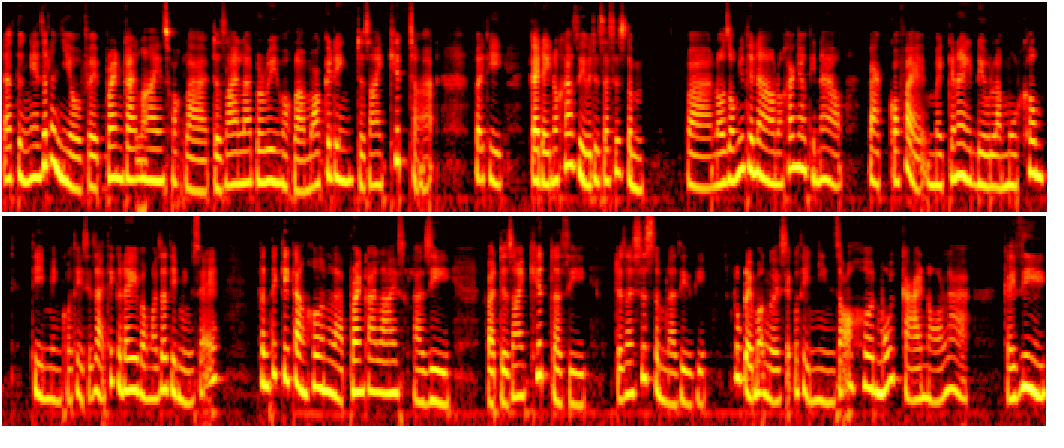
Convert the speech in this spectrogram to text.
đã từng nghe rất là nhiều về brand guidelines hoặc là design library hoặc là marketing design kit chẳng hạn. Vậy thì cái đấy nó khác gì với design system? Và nó giống như thế nào, nó khác nhau thế nào? Và có phải mấy cái này đều là một không? Thì mình có thể sẽ giải thích ở đây và ngoài ra thì mình sẽ phân tích kỹ càng hơn là brand guidelines là gì và design kit là gì, design system là gì. Thì lúc đấy mọi người sẽ có thể nhìn rõ hơn mỗi cái nó là cái gì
